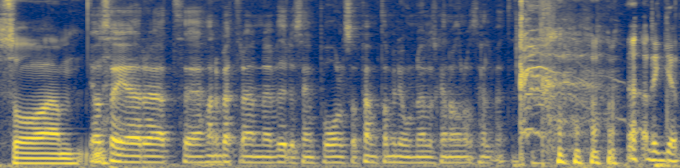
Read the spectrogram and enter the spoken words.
Eh, Så... ehm, Jag säger att eh, han är bättre än Widersen Paul så 15 miljoner eller ska han ha något helvete. Ja, det är gött.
